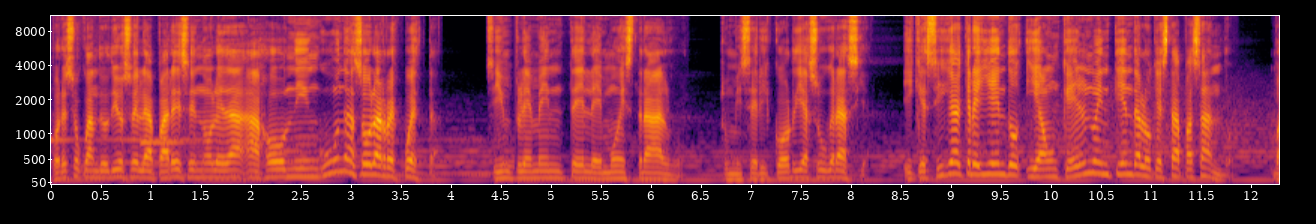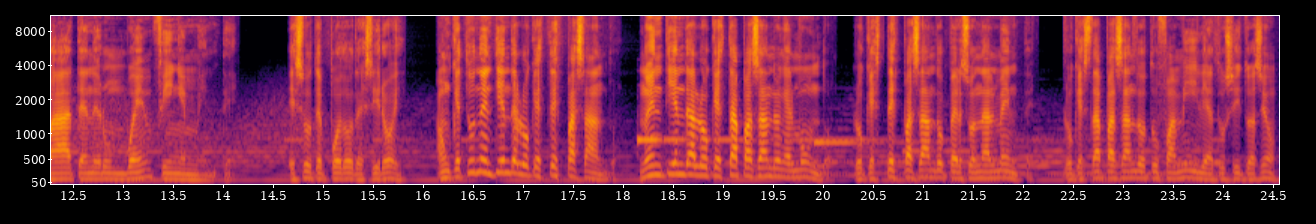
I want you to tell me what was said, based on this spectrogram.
Por eso cuando Dios se le aparece no le da a Job ninguna sola respuesta, simplemente le muestra algo, su misericordia, su gracia, y que siga creyendo y aunque él no entienda lo que está pasando, va a tener un buen fin en mente. Eso te puedo decir hoy. Aunque tú no entiendas lo que estés pasando, no entiendas lo que está pasando en el mundo, lo que estés pasando personalmente, lo que está pasando tu familia, tu situación,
